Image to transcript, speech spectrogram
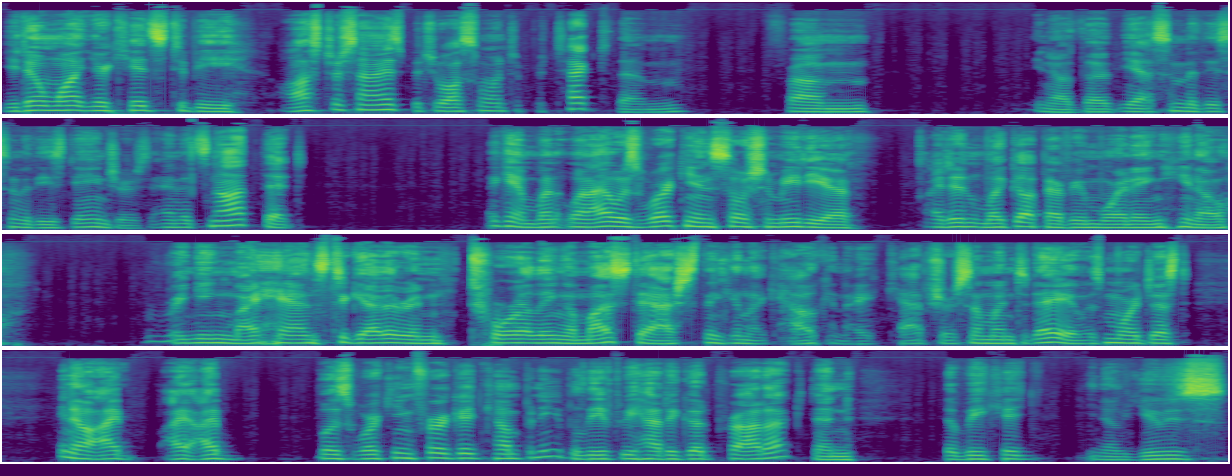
you don't want your kids to be ostracized, but you also want to protect them from you know the yeah some of these some of these dangers. And it's not that again when when I was working in social media, I didn't wake up every morning you know wringing my hands together and twirling a mustache, thinking like, how can I capture someone today? It was more just, you know, I, I, I was working for a good company, believed we had a good product, and that we could, you know, use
